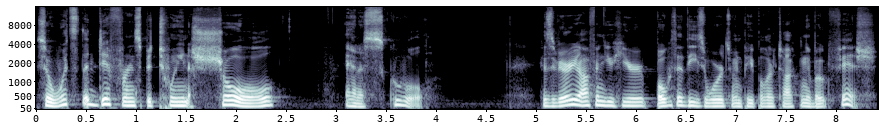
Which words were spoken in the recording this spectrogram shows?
So what's the difference between a shoal and a school? Because very often you hear both of these words when people are talking about fish.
